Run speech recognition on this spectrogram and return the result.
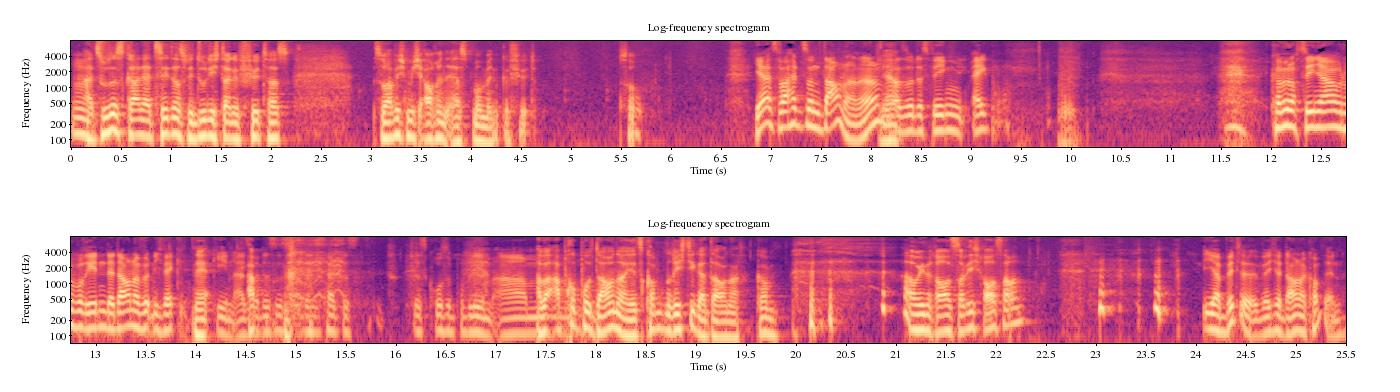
als du das gerade erzählt hast, wie du dich da gefühlt hast, so habe ich mich auch im ersten Moment gefühlt. So. Ja, es war halt so ein Downer, ne? Ja. Also deswegen, ey, können wir noch zehn Jahre drüber reden, der Downer wird nicht Nee. weggehen. Also Ab- das ist, das ist halt das, das große Problem. Ähm, Aber apropos Downer, jetzt kommt ein richtiger Downer. Komm. Hau ihn raus. Soll ich raushauen? ja, bitte, welcher Downer kommt denn?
